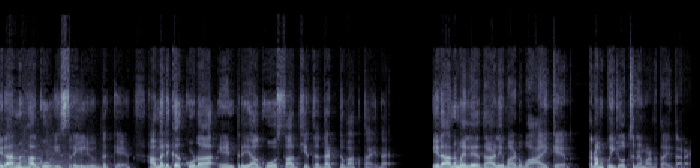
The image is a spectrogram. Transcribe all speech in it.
ಇರಾನ್ ಹಾಗೂ ಇಸ್ರೇಲ್ ಯುದ್ಧಕ್ಕೆ ಅಮೆರಿಕ ಕೂಡ ಎಂಟ್ರಿ ಆಗುವ ಸಾಧ್ಯತೆ ದಟ್ಟವಾಗ್ತಾ ಇದೆ. ಇರಾನ್ ಮೇಲೆ ದಾಳಿ ಮಾಡುವ ಆಯ್ಕೆ ಟ್ರಂಪ್ ಯೋಚನೆ ಮಾಡ್ತಾ ಇದ್ದಾರೆ.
